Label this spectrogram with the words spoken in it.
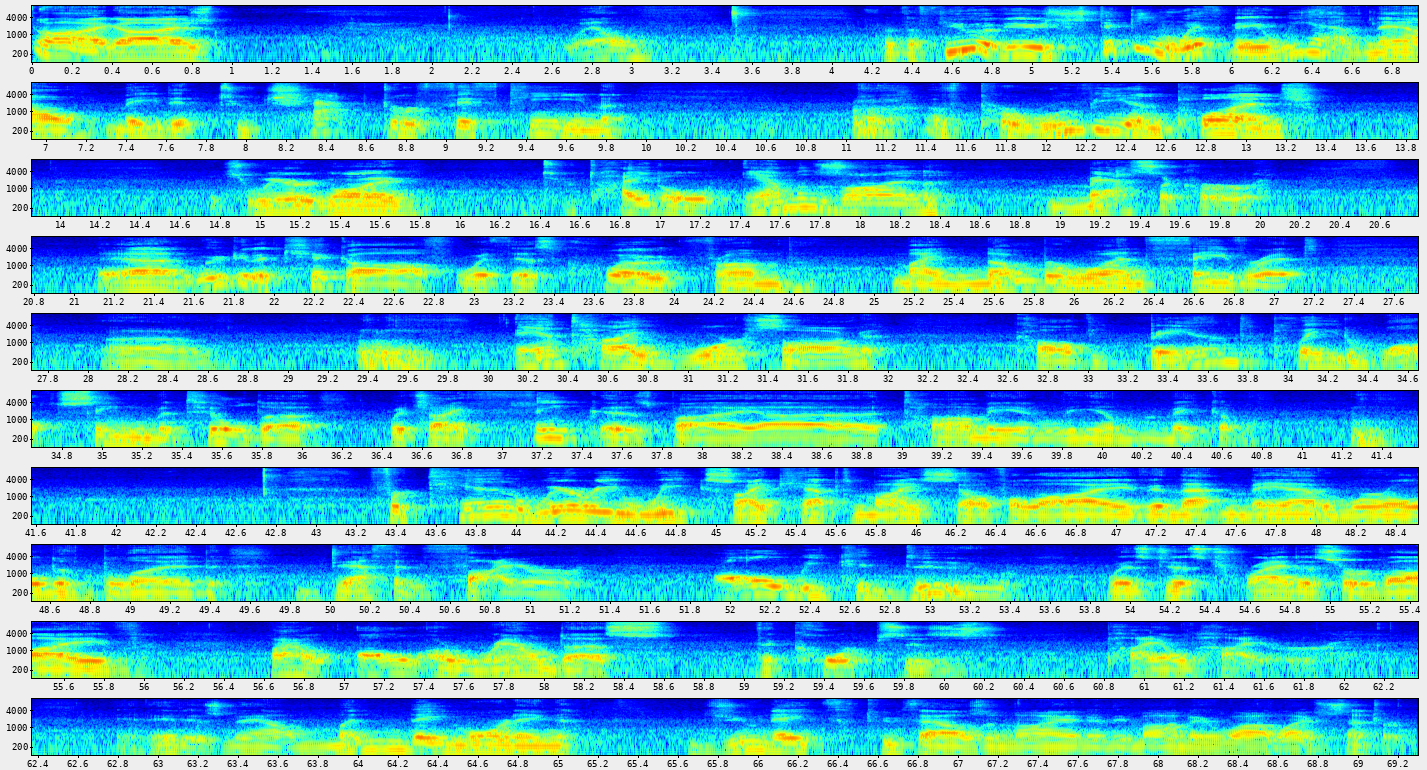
Hi guys. Well, for the few of you sticking with me, we have now made it to chapter 15 of Peruvian Plunge, which we are going to title Amazon Massacre. And we're going to kick off with this quote from my number one favorite uh, anti-war song called The Band Played Waltzing Matilda, which I think is by uh, Tommy and Liam Makem. For ten weary weeks I kept myself alive in that mad world of blood, death, and fire. All we could do was just try to survive while all around us the corpses piled higher. And it is now Monday morning, June 8th, 2009 in the Manu Wildlife Center.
